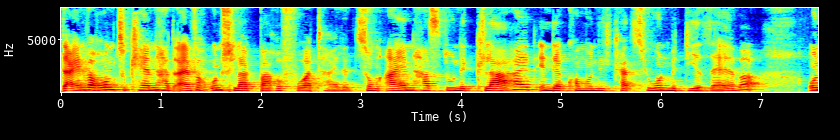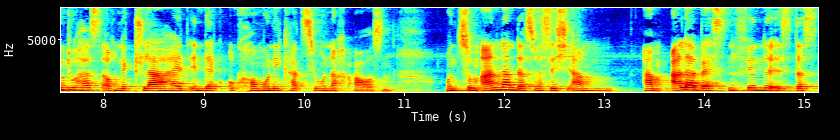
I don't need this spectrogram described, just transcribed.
Dein Warum zu kennen hat einfach unschlagbare Vorteile. Zum einen hast du eine Klarheit in der Kommunikation mit dir selber und du hast auch eine Klarheit in der Kommunikation nach außen. Und zum anderen, das, was ich am, am allerbesten finde, ist, dass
